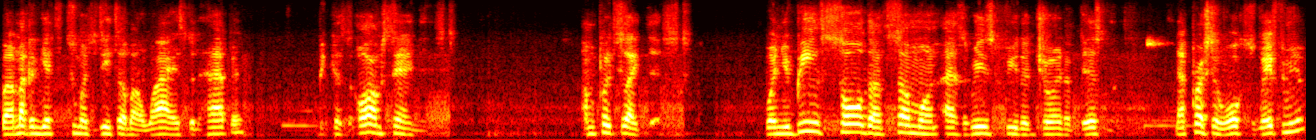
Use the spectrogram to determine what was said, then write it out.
but I'm not going to get into too much detail about why it's going to happen because all I'm saying is I'm going to put it like this: when you're being sold on someone as a reason for you to join a business, that person walks away from you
